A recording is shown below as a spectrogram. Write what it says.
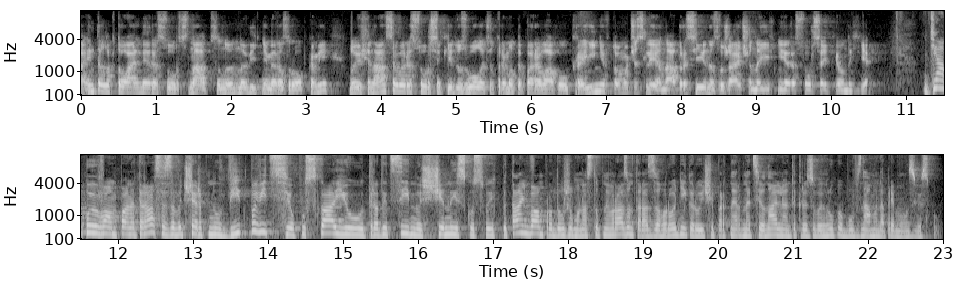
інтелектуальний ресурс над новітніми розробками, ну і фінансовий ресурс, який дозволить отримати перевагу Україні, в тому числі над Росією, незважаючи на їхні ресурси, які у них є. Дякую вам, пане Тарасе, за вичерпну відповідь. Опускаю традиційно ще низку своїх питань. Вам продовжимо наступним разом. Тарас Загородній, керуючий партнер національної антикризової групи, був з нами на прямому зв'язку.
